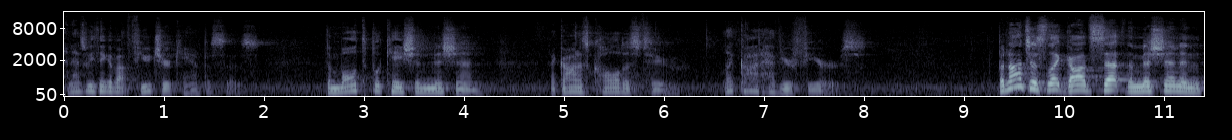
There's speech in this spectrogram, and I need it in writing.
And as we think about future campuses, the multiplication mission that God has called us to, let God have your fears. But not just let God set the mission and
